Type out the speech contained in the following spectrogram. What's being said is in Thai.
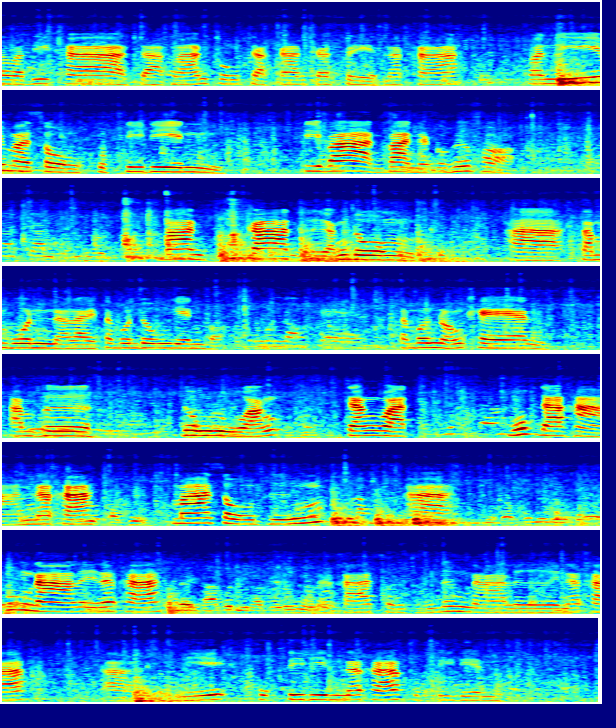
สวัสดีค่ะ จากร้านคงจากการเกษตรนะคะ วันนี้มาส่งขุดตีดินที่บ้านบ้านยังก็เพื่อพอบ้านก้านเหลืองดงอ่าตำบลอะไรตำบลดงเย็นบอกตำบลหนองแคนอำเภอ ดงหลวง จังหวัดมุกดาหารนะคะ มาส่งถึงอ่าทุ่งนาเลยนะคะนะคะส่งถึงนึ่งนาเลยนะคะอ่าตรงนี้ขุกตีดินนะคะขุกตีดิน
